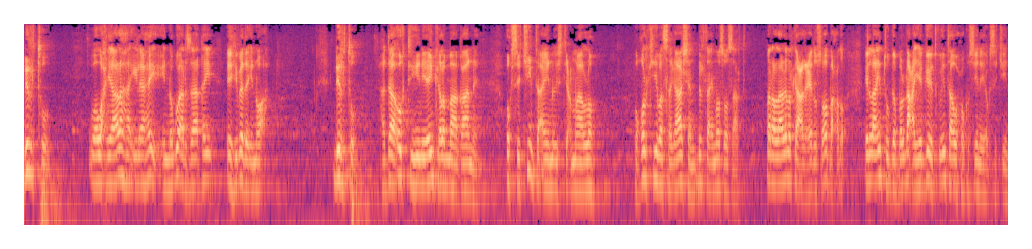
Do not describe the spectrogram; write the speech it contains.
dhirtu waa waxyaalaha ilaahay inagu arsaaqay ee hibada inoo ah. Dhirtu haddaa og tihiin iyo in kale maaqaane oksijiinta aynu isticmaalno. Boqolkiiba sagaashan dhirta inoo soo saarta mar allaale markaa cadceedu soo baxdo ilaa intuu gabaldhacayo geedku intaa wuxuu ku siinaya oksijiin.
